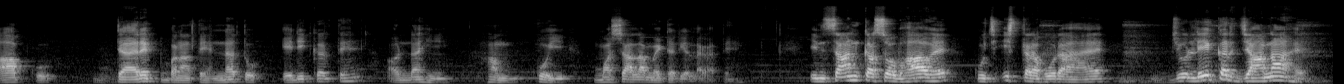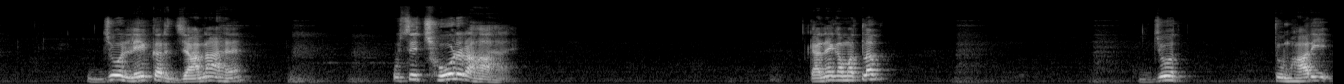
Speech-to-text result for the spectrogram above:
आपको डायरेक्ट बनाते हैं, न तो एडिट करते हैं और न ही हम कोई मसाला मटेरियल लगाते हैं। इंसान का स्वभाव है, कुछ इस तरह हो रहा है, जो लेकर जाना है, जो लेकर जाना है, उसे छोड़ रहा है। कहने का मतलब जो तुम्हारी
